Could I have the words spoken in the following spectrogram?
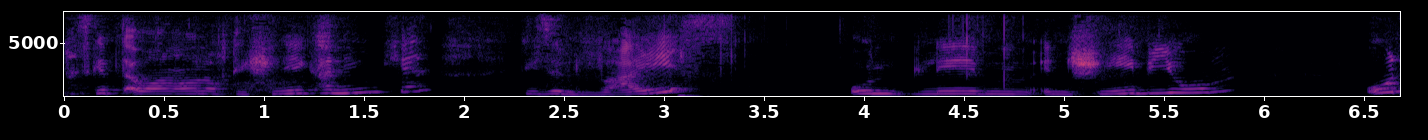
Es gibt aber auch noch die Schneekaninchen. Die sind weiß und leben in Schneebiomen. Und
